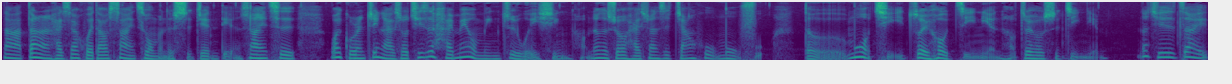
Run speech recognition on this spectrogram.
那当然还是要回到上一次我们的时间点。上一次外国人进来的时候，其实还没有明治维新，好，那个时候还算是江户幕府的末期最后几年，好，最后十几年。那其实，在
